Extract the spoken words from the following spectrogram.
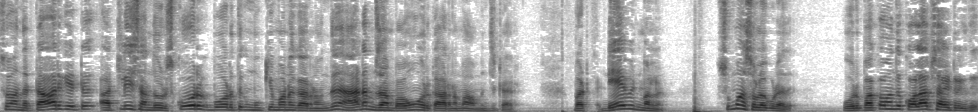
ஸோ அந்த டார்கெட்டு அட்லீஸ்ட் அந்த ஒரு ஸ்கோருக்கு போகிறதுக்கு முக்கியமான காரணம் வந்து ஆடம் ஜாம்பாவும் ஒரு காரணமாக அமைஞ்சிட்டார். பட் டேவிட் மலன் சும்மா சொல்லக்கூடாது. ஒரு பக்கம் வந்து கொலாப்ஸ் ஆகிட்டு இருக்குது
